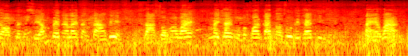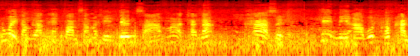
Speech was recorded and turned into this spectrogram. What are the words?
จอบเป็นเสียมเป็นอะไรต่างๆ ที่สะสมเอาไว้ไม่ใช่อุปกรณ์การต่อสู้ที่แท้จริง แต่ว่าด้วยกำลังแห่งความสามัคคีจึงสามารถชนะข้าศึกที่มีอาวุธครบครัน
